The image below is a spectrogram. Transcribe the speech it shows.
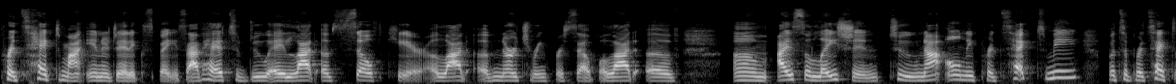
protect my energetic space. I've had to do a lot of self care, a lot of nurturing for self, a lot of um, isolation to not only protect me, but to protect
